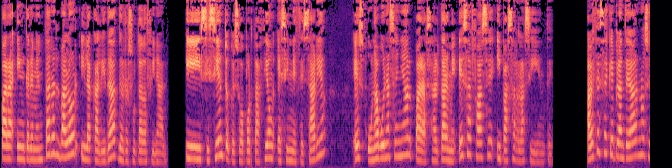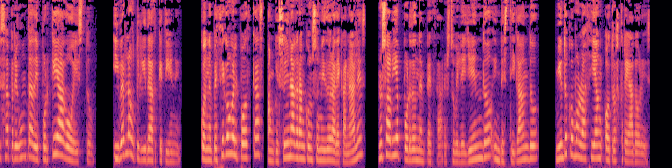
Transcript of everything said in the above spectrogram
para incrementar el valor y la calidad del resultado final. Y si siento que su aportación es innecesaria, es una buena señal para saltarme esa fase y pasar a la siguiente. A veces hay que plantearnos esa pregunta de ¿por qué hago esto? y ver la utilidad que tiene. Cuando empecé con el podcast, aunque soy una gran consumidora de canales, no sabía por dónde empezar. Estuve leyendo, investigando, viendo cómo lo hacían otros creadores.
